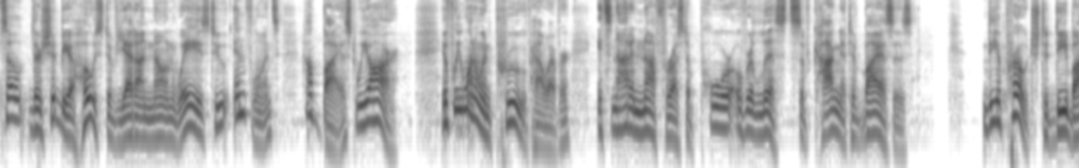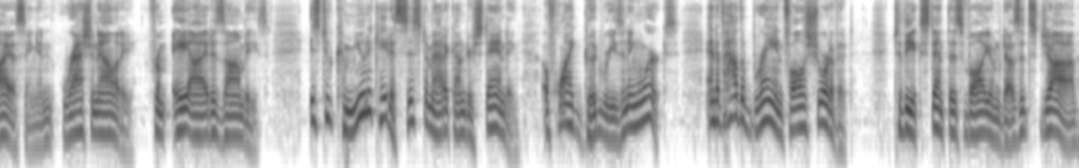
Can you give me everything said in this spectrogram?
so there should be a host of yet unknown ways to influence how biased we are. If we want to improve, however, it's not enough for us to pore over lists of cognitive biases. The approach to debiasing and rationality, from AI to zombies, is to communicate a systematic understanding of why good reasoning works and of how the brain falls short of it. To the extent this volume does its job,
